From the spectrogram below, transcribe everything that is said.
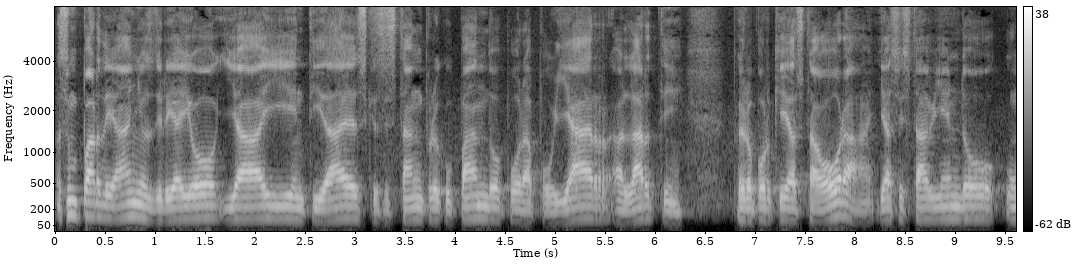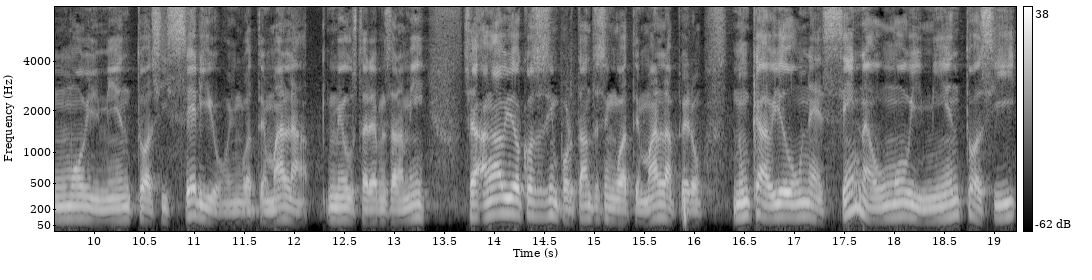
hace un par de años diría yo, ya hay entidades que se están preocupando por apoyar al arte, pero porque hasta ahora ya se está viendo un movimiento así serio en Guatemala, me gustaría pensar a mí. O sea, han habido cosas importantes en Guatemala, pero nunca ha habido una escena, un movimiento así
